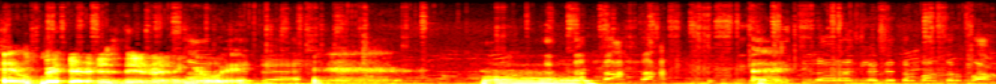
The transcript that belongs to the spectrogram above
They're embarrassed they're running away. Itulah orang Belanda terbang-terbang.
